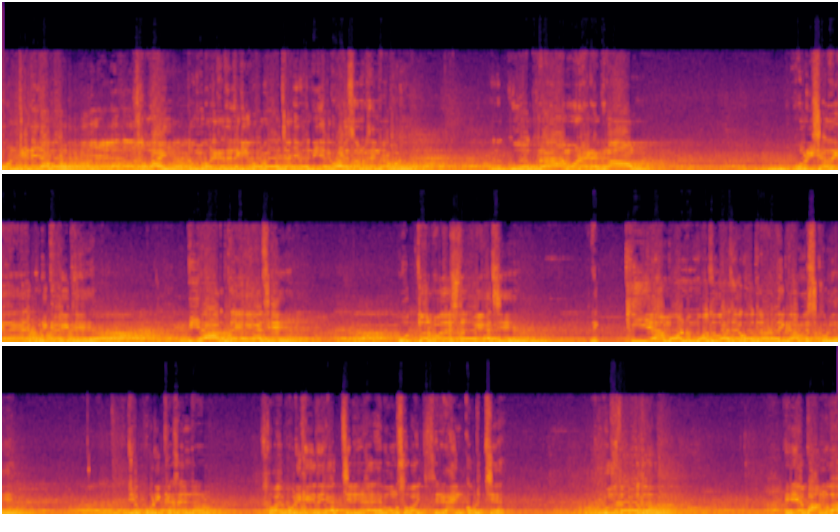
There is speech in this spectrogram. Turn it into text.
কোন ট্রেনে যাব? সবাই তুমি পরীক্ষা দিলে কী করবে? চাইবে নিজের ঘরের সামনে সেন্টার করো কিন্তু গোদরা এমন একটা গ্রাম ওড়িশা থেকে দেখা গেছে পরীক্ষা দিতে বিহার থেকে গেছে উত্তরপ্রদেশ থেকে গেছে। কি এমন মধু আছে গোদরার ওই গ্রামের স্কুলে যে পরীক্ষা সেন্টার সবাই পরীক্ষা দিতে যাচ্ছে এবং সবাই র্যাঙ্ক করছে? বুঝতে হবে তো? এই যে বাংলা,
